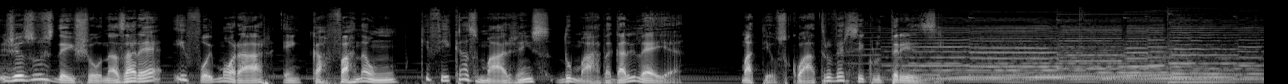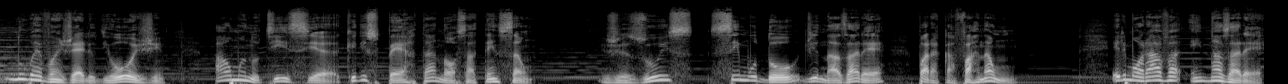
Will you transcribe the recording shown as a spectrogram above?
Jesus deixou Nazaré e foi morar em Cafarnaum, que fica às margens do Mar da Galileia. Mateus 4, versículo 13. No evangelho de hoje, há uma notícia que desperta a nossa atenção. Jesus se mudou de Nazaré para Cafarnaum. Ele morava em Nazaré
